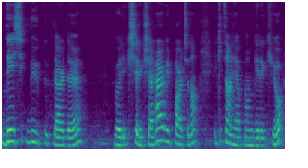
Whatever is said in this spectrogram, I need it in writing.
Değişik büyüklüklerde böyle ikişer ikişer her bir parçadan iki tane yapmam gerekiyor.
